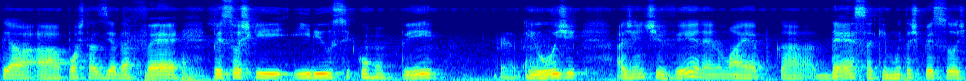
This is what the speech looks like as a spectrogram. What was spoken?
ter a, a apostasia da fé, pessoas que iriam se corromper. Verdade. E hoje a gente vê, né, numa época dessa que muitas pessoas,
